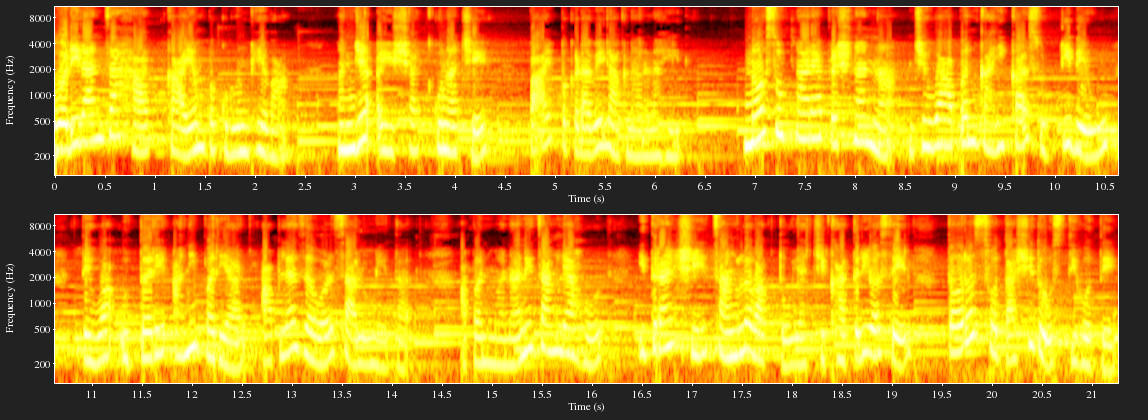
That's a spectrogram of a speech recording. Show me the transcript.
वडिलांचा हात कायम पकडून ठेवा. म्हणजे आयुष्यात कुणाचे पाय पकडावे लागणार नाहीत. न सुटणाऱ्या प्रश्नांना जेव्हा आपण काही काळ सुट्टी देऊ तेव्हा उत्तरे आणि पर्याय आपल्याजवळ चालून येतात. आपण मनाने चांगले आहोत इतरांशी चांगलं वागतो याची खात्री असेल तरच स्वतःशी दोस्ती होते.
